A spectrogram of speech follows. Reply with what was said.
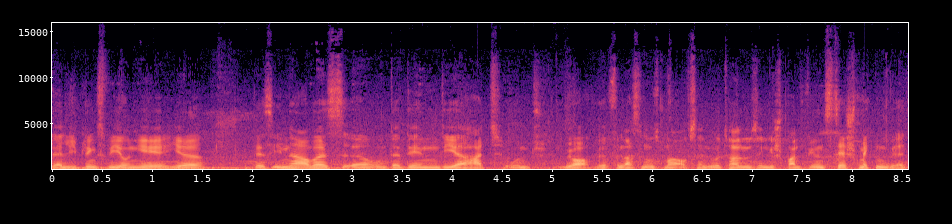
der Lieblingsviognier hier des Inhabers äh, unter denen, die er hat. Und ja, wir verlassen uns mal auf sein Urteil und sind gespannt, wie uns der schmecken wird.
